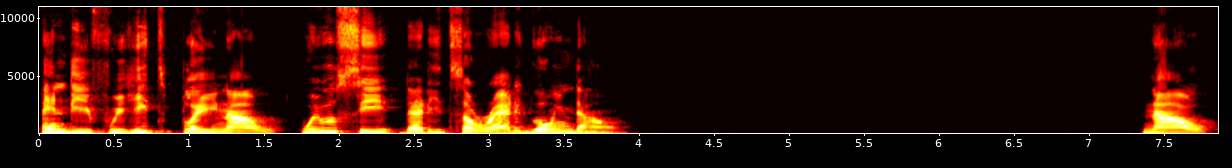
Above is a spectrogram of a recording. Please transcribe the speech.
And if we hit play now, we will see that it's already going down. Now,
